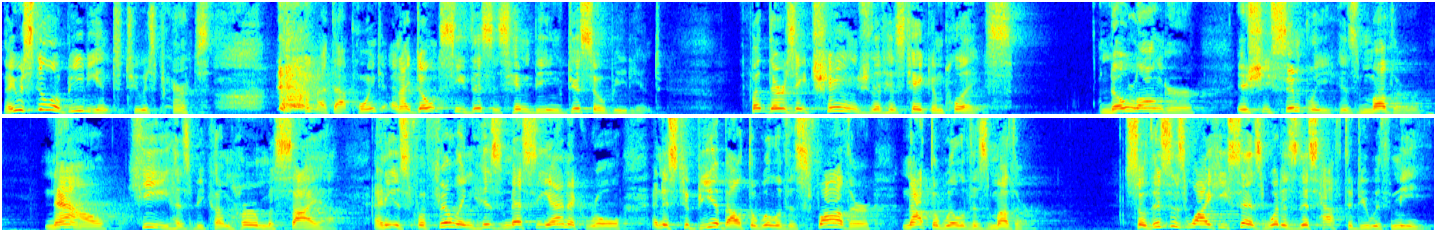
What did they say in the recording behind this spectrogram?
Now, he was still obedient to his parents at that point, and I don't see this as him being disobedient. But there's a change that has taken place. No longer is she simply his mother. Now he has become her Messiah, and he is fulfilling his messianic role and is to be about the will of his father, not the will of his mother. So, this is why he says, What does this have to do with me?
